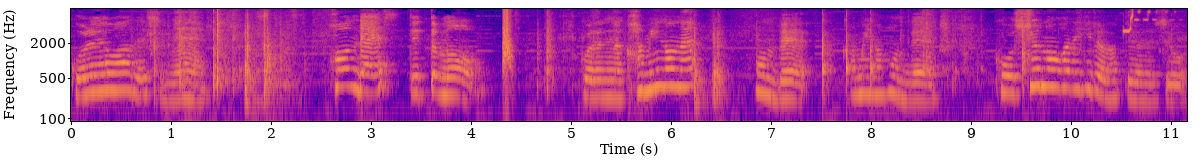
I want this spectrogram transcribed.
これはですね本ですって言ってもこれね紙のね本で紙の本でこう収納ができるようになってるんですよ。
